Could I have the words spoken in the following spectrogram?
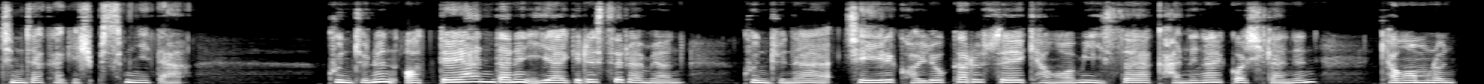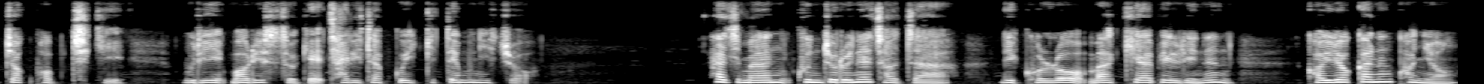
짐작하기 쉽습니다. 군주는 어때야 한다는 이야기를 쓰려면 군주나 제일 권력가로서의 경험이 있어야 가능할 것이라는 경험론적 법칙이 우리 머릿속에 자리 잡고 있기 때문이죠. 하지만 군주론의 저자 니콜로 마키아벨리는 권력가는커녕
